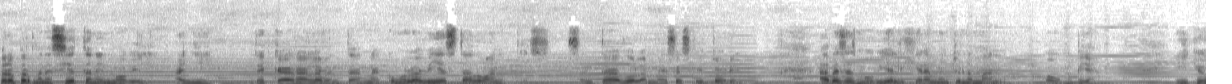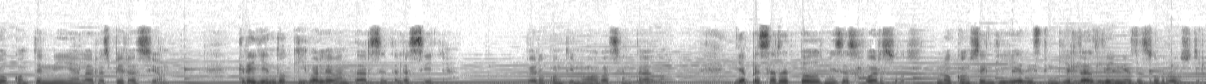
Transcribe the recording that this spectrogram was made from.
Pero permanecía tan inmóvil allí, de cara a la ventana, como lo había estado antes, sentado a la mesa escritorio. A veces movía ligeramente una mano o un pie, y yo contenía la respiración creyendo que iba a levantarse de la silla, pero continuaba sentado, y a pesar de todos mis esfuerzos, no conseguía distinguir las líneas de su rostro.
